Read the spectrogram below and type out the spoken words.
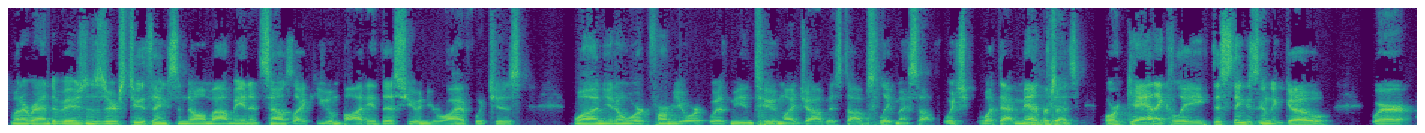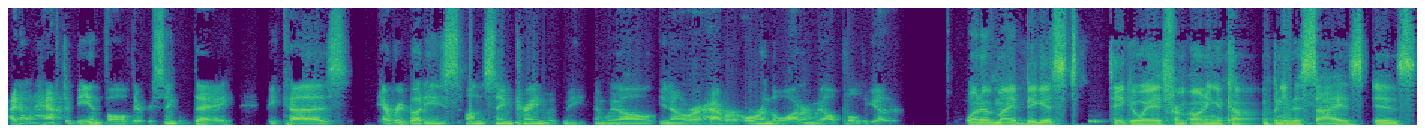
when I ran divisions, there's two things to know about me. And it sounds like you embody this, you and your wife, which is one, you don't work for me, you work with me. And two, my job is to obsolete myself, which what that meant 100%. is organically, this thing is going to go where I don't have to be involved every single day because everybody's on the same train with me and we all, you know, or have our oar in the water and we all pull together. One of my biggest takeaways from owning a company this size is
